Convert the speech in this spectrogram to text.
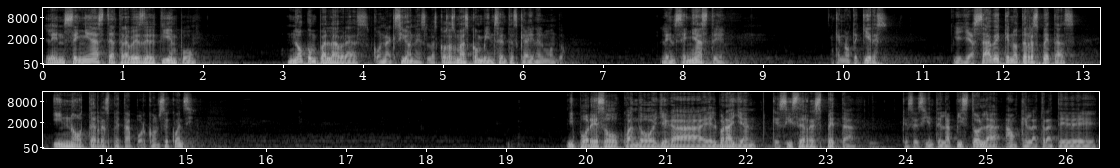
Le enseñaste a través del tiempo, no con palabras, con acciones, las cosas más convincentes que hay en el mundo. Le enseñaste que no te quieres. Y ella sabe que no te respetas y no te respeta por consecuencia. Y por eso cuando llega el Brian, que sí se respeta, que se siente la pistola, aunque la trate de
